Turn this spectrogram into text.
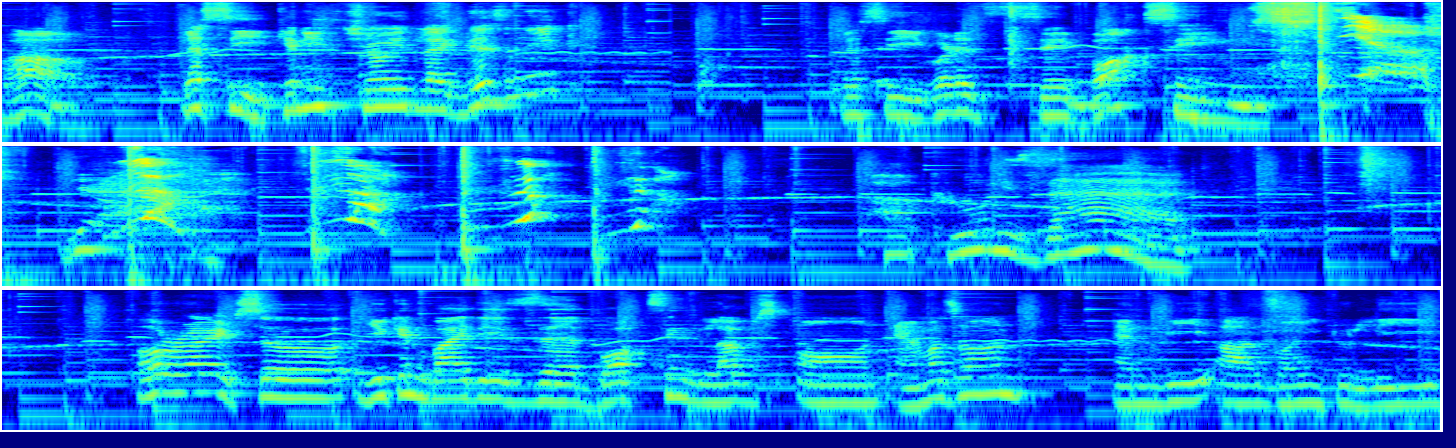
Wow. Let's see. Can you show it like this, Nick? Let's see. What does it say? Boxing. Yeah. How cool is that? Alright, so you can buy these uh, boxing gloves on Amazon and we are going to leave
